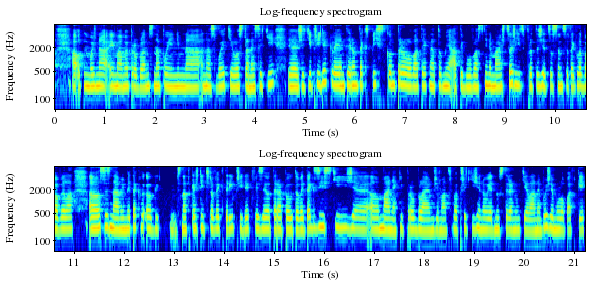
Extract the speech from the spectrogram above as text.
a možná i máme problém s napojením na, na svoje tělo, stane se ti, že ti přijde klient jenom tak spíš zkontrolovat, jak na tom je a ty mu vlastně nemáš co říct, protože co jsem se takhle bavila uh, se známými, tak uh, snad každý člověk, který přijde k fyzioterapeutovi, tak zjistí, že uh, má nějaký problém, že má třeba přetíženou jednu stranu těla nebo že mu lopatky,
